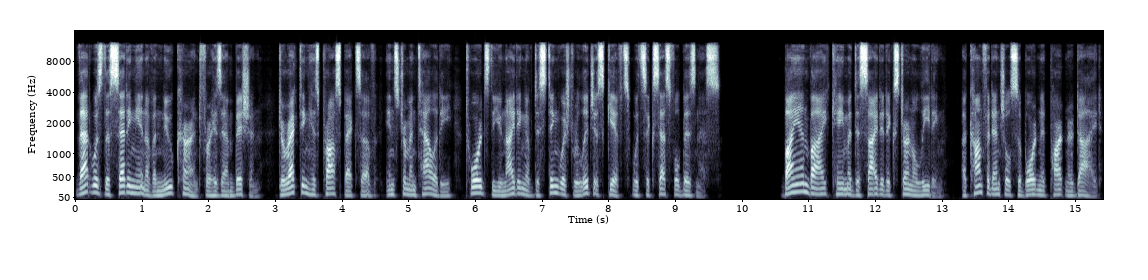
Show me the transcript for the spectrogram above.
That was the setting in of a new current for his ambition, directing his prospects of instrumentality towards the uniting of distinguished religious gifts with successful business. By and by came a decided external leading, a confidential subordinate partner died,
